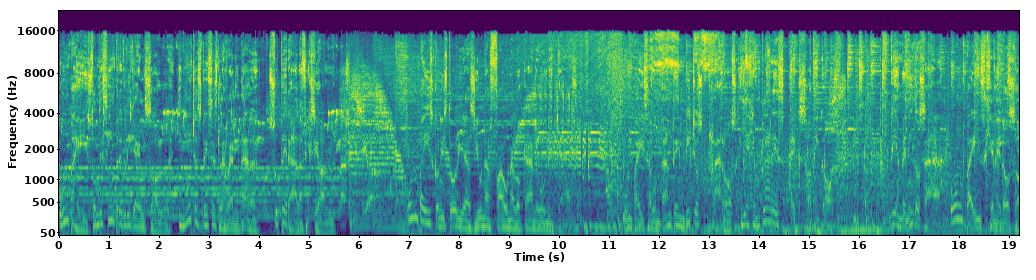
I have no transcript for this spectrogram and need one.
Un país donde siempre brilla el sol y muchas veces la realidad supera a la ficción. La ficción. Un país con historias y una fauna local únicas. Un país abundante en bichos raros y ejemplares exóticos. Bienvenidos a Un País Generoso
